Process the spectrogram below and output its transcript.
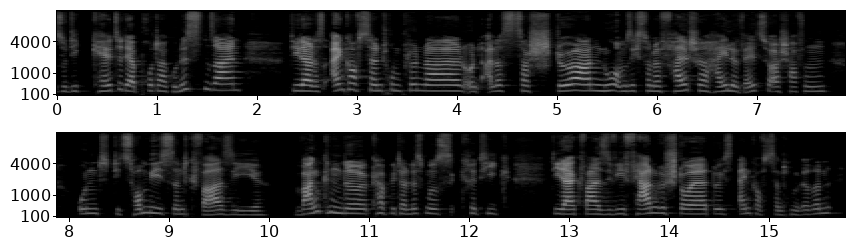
so die Kälte der Protagonisten sein, die da das Einkaufszentrum plündern und alles zerstören, nur um sich so eine falsche, heile Welt zu erschaffen. Und die Zombies sind quasi wankende Kapitalismuskritik, die da quasi wie ferngesteuert durchs Einkaufszentrum irren.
